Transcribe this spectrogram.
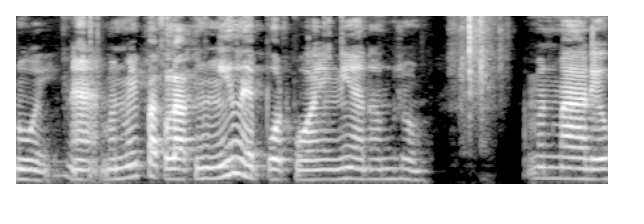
หน่วยนะมันไม่ปักหลักอย่างนี้เลยปวดหัวอย่างเนี้ยท่านผู้ชม มันมาเดี๋ยว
